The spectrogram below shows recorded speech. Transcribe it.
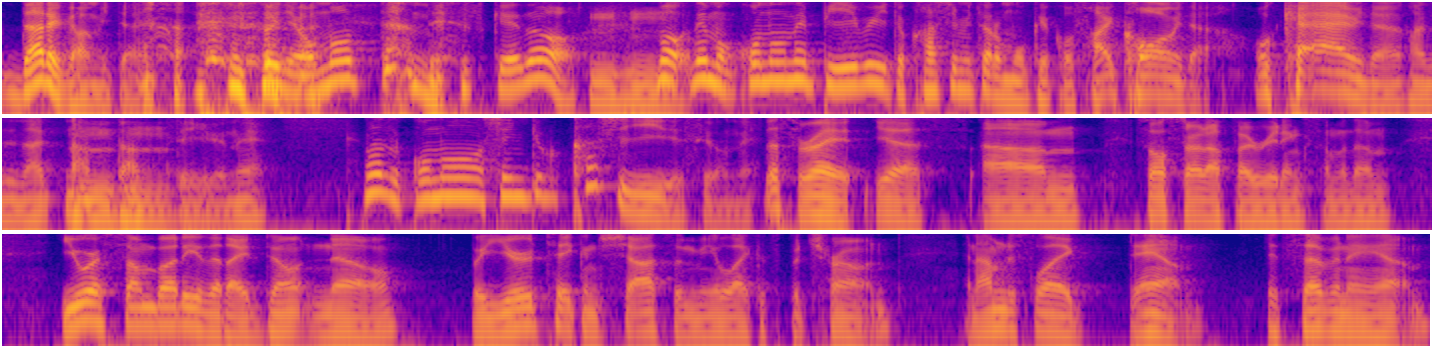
誰がみたいなふうに思ったんですけど、まあでもこのね PV と歌詞見たらもう結構最高みたいな、OK! みたいな感じにななったっていうね。まずこの新曲歌詞いいですよね。That's right. Yes. Um, so I'll start off by reading some of them. You are somebody that I don't know, but you're taking shots at me like it's Patron, and I'm just like, damn, it's 7 a.m.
